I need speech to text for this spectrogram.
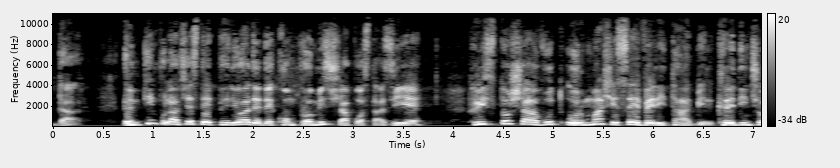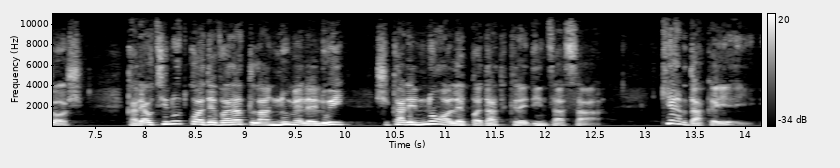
Dar, în timpul acestei perioade de compromis și apostazie, Hristos a avut urmașii săi veritabili, credincioși, care au ținut cu adevărat la numele Lui și care nu au lepădat credința sa, chiar dacă ei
